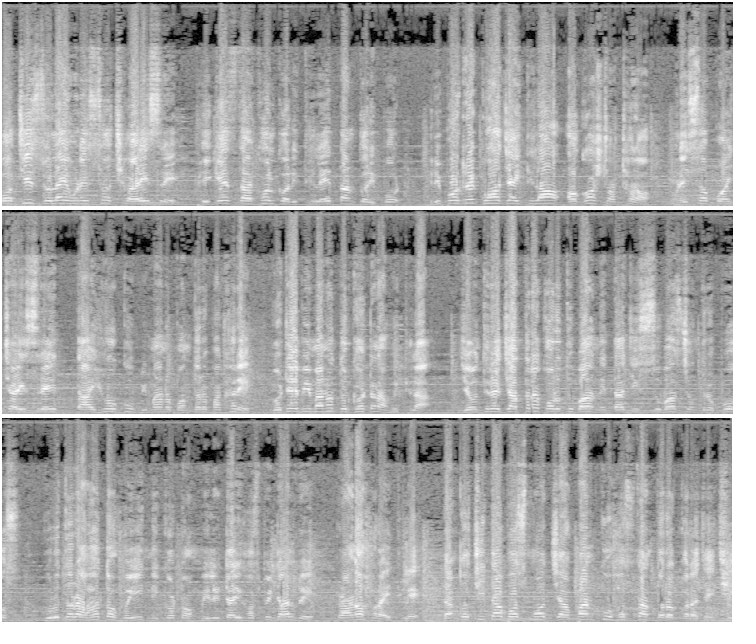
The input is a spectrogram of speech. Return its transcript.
ପଚିଶ ଜୁଲାଇ ଉଣେଇଶହ ଛୟାଳିଶରେ ଫିଗେସ୍ ଦାଖଲ କରିଥିଲେ ତାଙ୍କ ରିପୋର୍ଟ ରିପୋର୍ଟରେ କୁହାଯାଇଥିଲା ଅଗଷ୍ଟ ଅଠର ଉଣେଇଶହ ପଇଁଚାଳିଶରେ ତାଇହୋକୁ ବିମାନ ବନ୍ଦର ପାଖରେ ଗୋଟିଏ ବିମାନ ଦୁର୍ଘଟଣା ହୋଇଥିଲା। ଯେଉଁଥିରେ ଯାତ୍ରା କରୁଥିବା ନେତାଜୀ ସୁଭାଷ ଚନ୍ଦ୍ର ବୋଷ ଗୁରୁତର ଆହତ ହୋଇ ନିକଟ ମିଲିଟାରୀ ହସ୍ପିଟାଲରେ ପ୍ରାଣ ହରାଇଥିଲେ। ତାଙ୍କ ଚିତାଭସ୍ମ ଜାପାନକୁ ହସ୍ତାନ୍ତର କରାଯାଇଛି।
